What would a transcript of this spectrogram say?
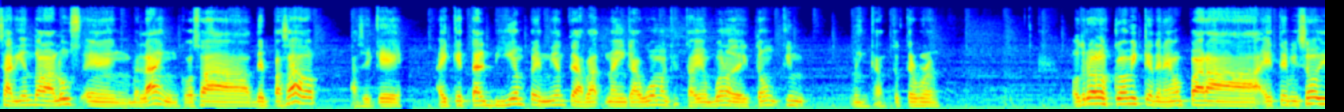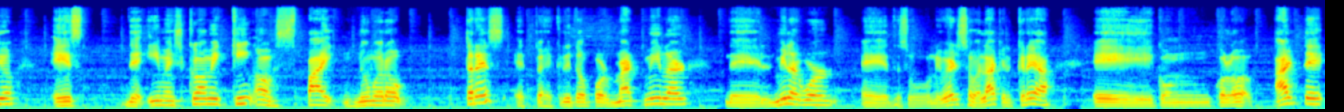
saliendo a la luz en, ¿verdad? en cosas del pasado. Así que hay que estar bien pendiente a Batman y Catwoman, que está bien bueno. De Tom King, me encantó este run. Otro de los cómics que tenemos para este episodio es The Image Comic King of Spy número 3. Esto es escrito por Mark Miller del Miller World eh, de su universo, ¿verdad? Que él crea eh, con color, arte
